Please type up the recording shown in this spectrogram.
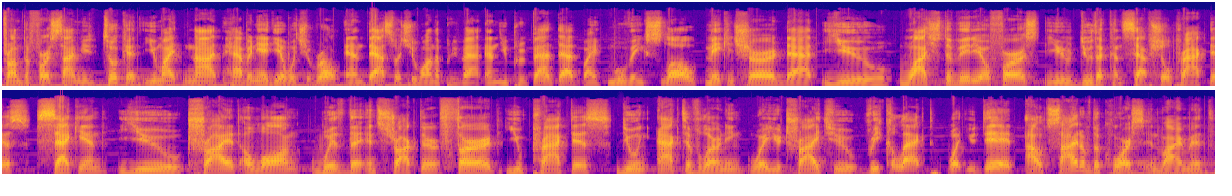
from the first time you took it, you might not have any idea what you wrote. And that's what you want to prevent. And you prevent that by moving slow, making sure that you watch the video first, you do the conceptual practice. Second, you try it along with the instructor. Third, you practice doing active learning where you try to recollect what you did outside of the course environment,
